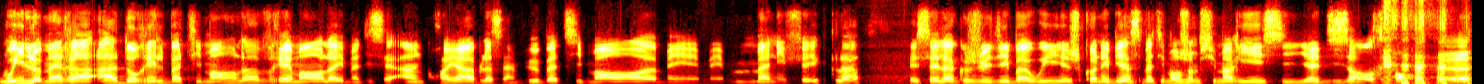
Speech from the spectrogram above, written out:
Oui, le maire a adoré le bâtiment, là, vraiment. Là, il m'a dit c'est incroyable, c'est un vieux bâtiment, euh, mais, mais magnifique, là. Et c'est là que je lui ai dit, bah oui, je connais bien ce bâtiment, je me suis marié ici il y a 10 ans. Euh,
